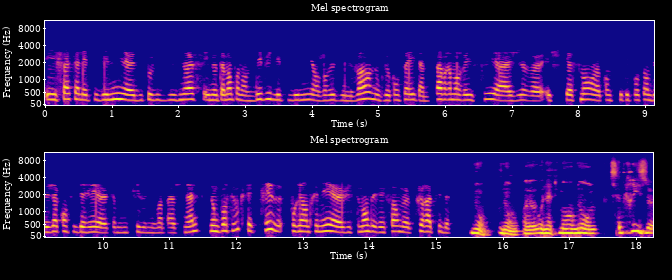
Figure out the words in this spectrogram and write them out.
et face à l'épidémie euh, du Covid-19 et notamment pendant le début de l'épidémie en janvier 2020, donc le Conseil n'a pas vraiment réussi à agir euh, efficacement euh, quand qui était pourtant déjà considéré comme une crise au niveau international. Donc pensez-vous que cette crise pourrait entraîner justement des réformes plus rapides? Non, non, honnêtement non. Cette crise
